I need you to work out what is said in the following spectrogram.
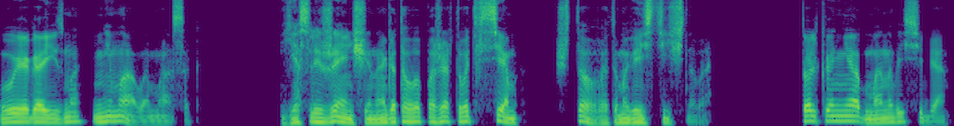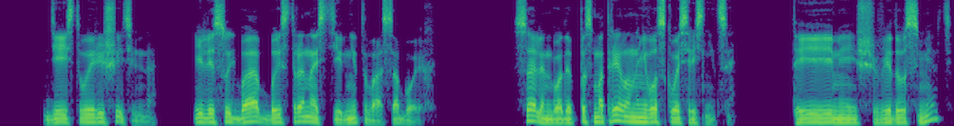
У эгоизма немало масок. Если женщина готова пожертвовать всем, что в этом эгоистичного? Только не обманывай себя. Действуй решительно, или судьба быстро настигнет вас обоих. Саленбоде посмотрела на него сквозь ресницы. «Ты имеешь в виду смерть?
